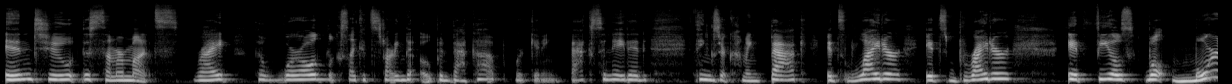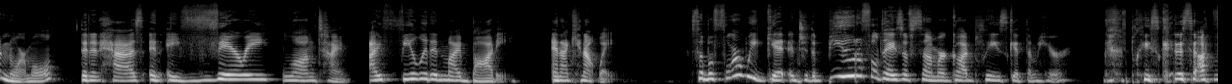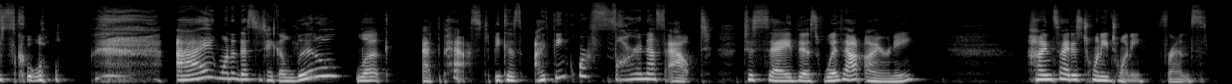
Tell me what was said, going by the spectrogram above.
into the summer months, right? The world looks like it's starting to open back up. We're getting vaccinated. Things are coming back. It's lighter, it's brighter. It feels, well, more normal than it has in a very long time. I feel it in my body and I cannot wait. So before we get into the beautiful days of summer, God, please get them here. please get us out of school. I wanted us to take a little look at the past because I think we're far enough out to say this without irony. Hindsight is 2020, friends.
